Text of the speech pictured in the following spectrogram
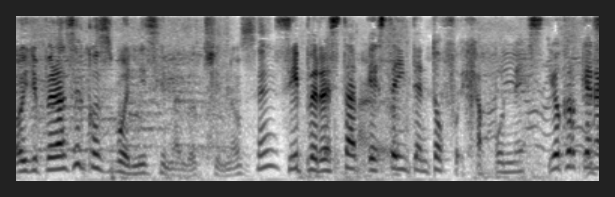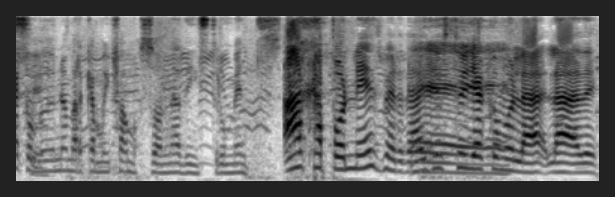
Oye, pero hacen cosas buenísimas los chinos, ¿eh? Sí, pero esta, este intento fue japonés. Yo creo que era Sí. como de una marca muy famosona de instrumentos. Ah, japonés, ¿verdad? Yo estoy ya Eh. como la, la de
